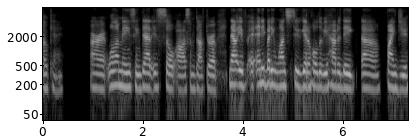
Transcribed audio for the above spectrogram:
Okay. All right. Well, amazing. That is so awesome, Dr. Rob. Now, if anybody wants to get a hold of you, how do they uh, find you?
